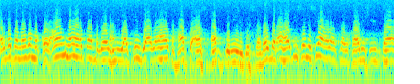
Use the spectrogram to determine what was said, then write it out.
البتہ موقع قرآن نہ ہوتا بغیر ہم یقین جاگا ہے کہ ہفت ہفت جنین کے سبب در احادیث بسیار ہے بخاری شریف کا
